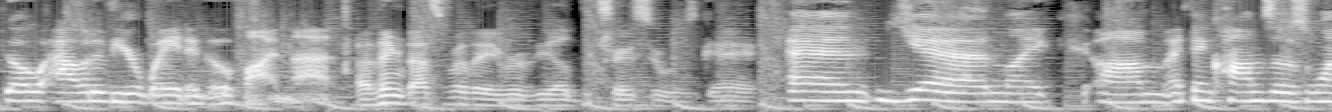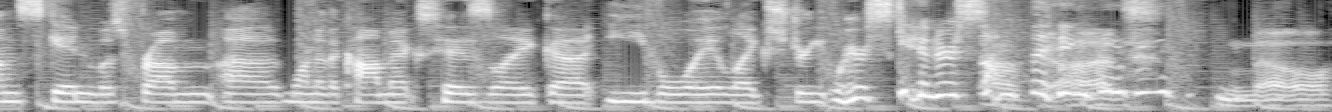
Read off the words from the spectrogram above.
go out of your way to go find that. I think that's where they revealed the Tracer was gay. And yeah, and like um, I think Hanzo's one skin was from uh, one of the comics, his like uh, e boy like streetwear skin or something. God. No.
